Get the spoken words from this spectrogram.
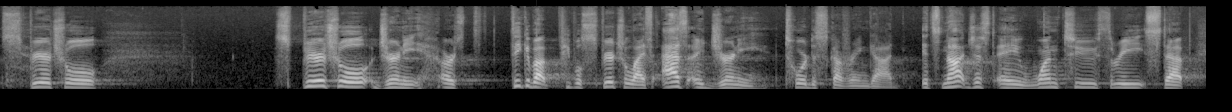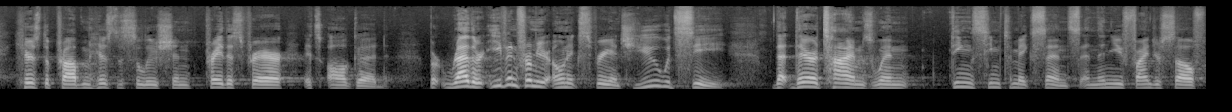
spiritual spiritual journey or think about people's spiritual life as a journey toward discovering God. It's not just a one, two, three step. Here's the problem, here's the solution. Pray this prayer, it's all good. But rather, even from your own experience, you would see that there are times when things seem to make sense, and then you find yourself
